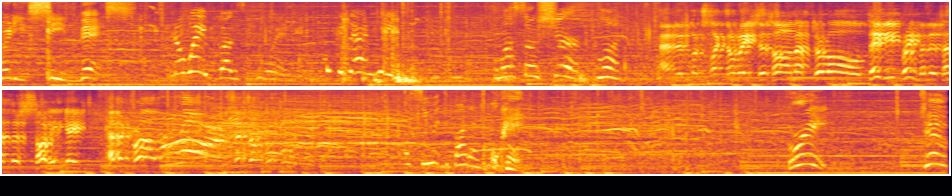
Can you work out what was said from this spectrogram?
Where do you see this? No way Bugs can win. Look at that heat. I'm not so sure. Come on. And it looks like the race is on after all. Davy Freeman is at the starting gate, and the crowd roars its approval. I'll see you at the bottom. Okay. Three, two,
